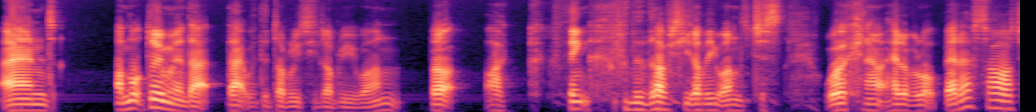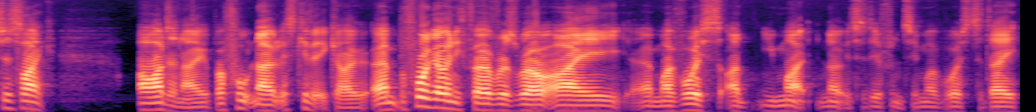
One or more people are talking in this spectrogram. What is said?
and I'm not doing that that with the WCW one, I think the WCW one's just working out a hell of a lot better. So I was just like, oh, I don't know. But I thought, no, let's give it a go. Um, before I go any further as well, I uh, my voice, I, you might notice a difference in my voice today.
